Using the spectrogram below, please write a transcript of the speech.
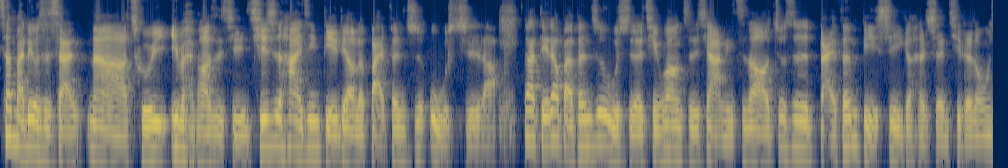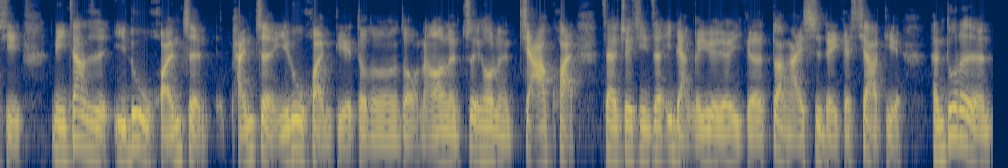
三百六十三，那除以一百八十七，其实它已经跌掉了百分之五十了。那跌掉百分之五十的情况之下，你知道，就是百分比是一个很神奇的东西。你这样子一路缓整、盘整，一路缓跌，咚咚咚咚，然后呢，最后呢，加快在最近这一两个月的一个断崖式的一个下跌，很多的人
